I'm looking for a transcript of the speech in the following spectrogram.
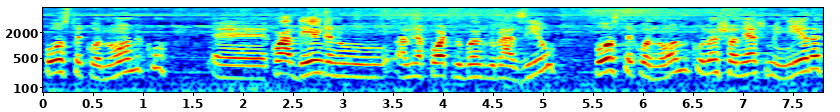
posto econômico, é, com a denga no, ali na porta do Banco do Brasil posto econômico, lanchonete mineira,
